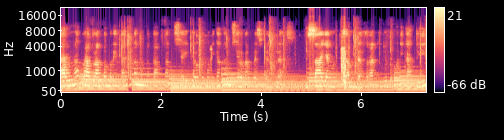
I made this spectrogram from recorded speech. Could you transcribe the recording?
Karena peraturan pemerintah itu kan menetapkan usia ideal untuk menikah kan usia 18-19 bisa yang bisa mendaftarkan itu untuk menikah di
